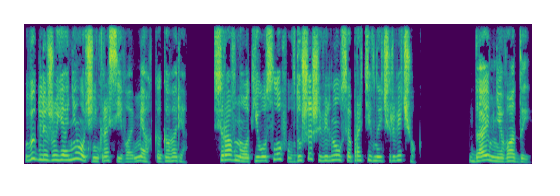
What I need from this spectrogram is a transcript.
выгляжу я не очень красиво, мягко говоря. Все равно от его слов в душе шевельнулся противный червячок. «Дай мне воды»,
